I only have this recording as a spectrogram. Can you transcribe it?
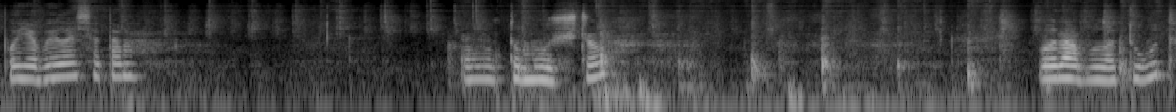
появилася там. Тому що вона була тут,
